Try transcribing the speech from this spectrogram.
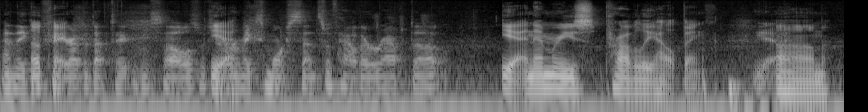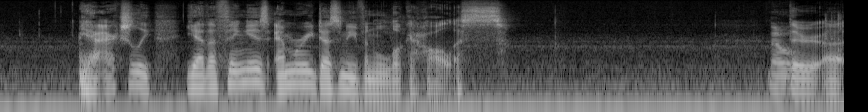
and they can Okay. figure out the duct tape themselves, whichever Yeah. makes more sense with how they're wrapped up. Yeah, and Emery's probably helping. Yeah. Um, yeah, actually, yeah. The thing is, Emery doesn't even look at Hollis. no. They're uh,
